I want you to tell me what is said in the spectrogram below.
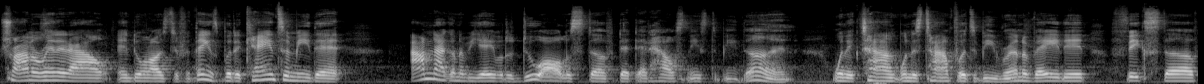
trying to rent it out and doing all these different things, but it came to me that I'm not going to be able to do all the stuff that that house needs to be done when it time when it's time for it to be renovated, fix stuff,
